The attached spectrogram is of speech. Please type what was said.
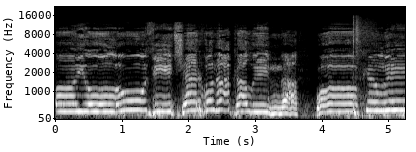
Ой, лузі червона калина похилилася.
